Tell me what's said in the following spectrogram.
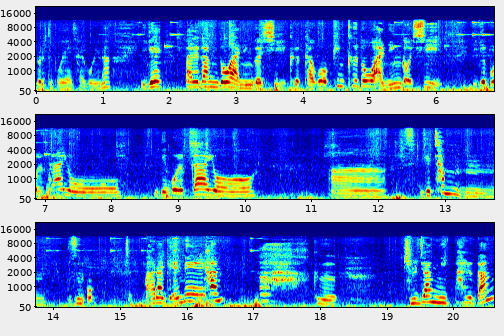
이렇게 보여야 잘 보이나? 이게 빨강도 아닌 것이 그렇다고 핑크도 아닌 것이 이게 뭘까요? 이게 뭘까요? 아 이게 참 음, 무슨 어, 자, 말하기 애매한 아 그 줄장미 빨강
